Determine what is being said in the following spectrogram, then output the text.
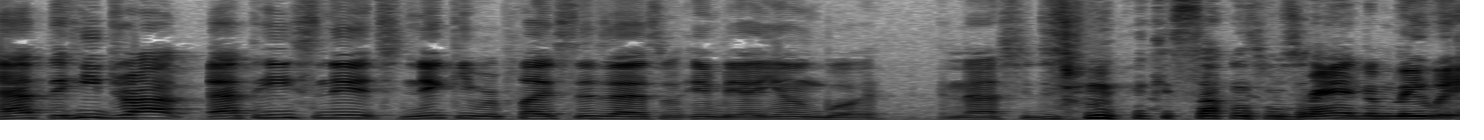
after he dropped, after he snitched, Nicki replaced his ass with NBA YoungBoy, and now she just making songs randomly with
